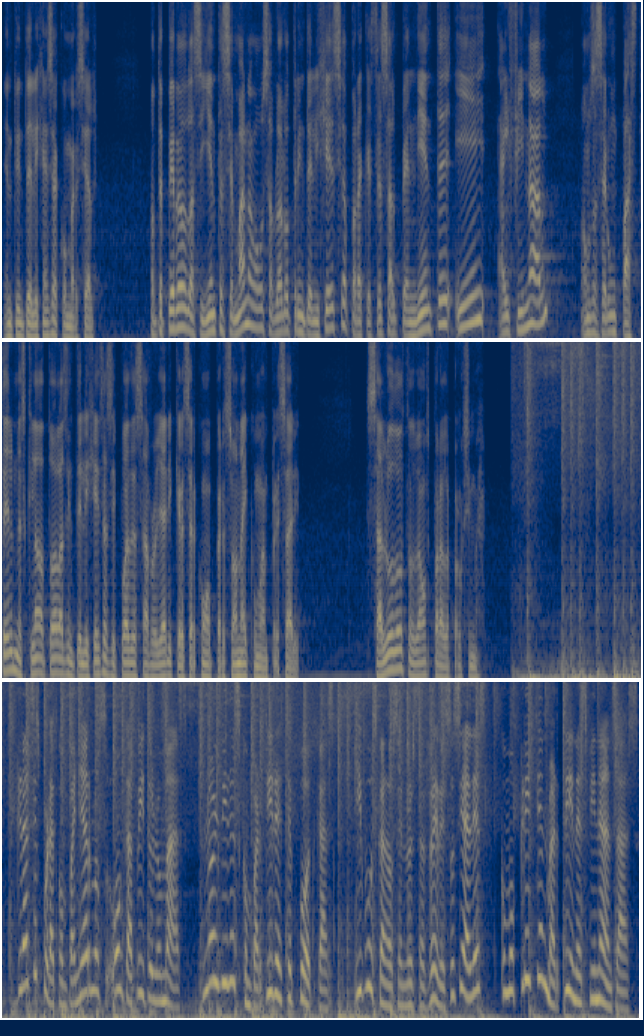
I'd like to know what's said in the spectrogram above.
en tu inteligencia comercial. No te pierdas la siguiente semana, vamos a hablar otra inteligencia para que estés al pendiente y al final vamos a hacer un pastel mezclando todas las inteligencias y puedas desarrollar y crecer como persona y como empresario. Saludos, nos vemos para la próxima. Gracias por acompañarnos un capítulo más. No olvides compartir este podcast y búscanos en nuestras redes sociales como Cristian Martínez Finanzas.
